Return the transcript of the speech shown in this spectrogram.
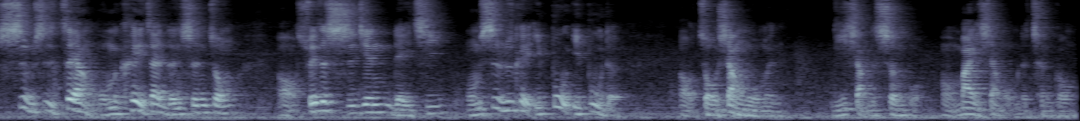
是不是这样？我们可以在人生中，哦，随着时间累积，我们是不是可以一步一步的，哦，走向我们理想的生活，哦，迈向我们的成功，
